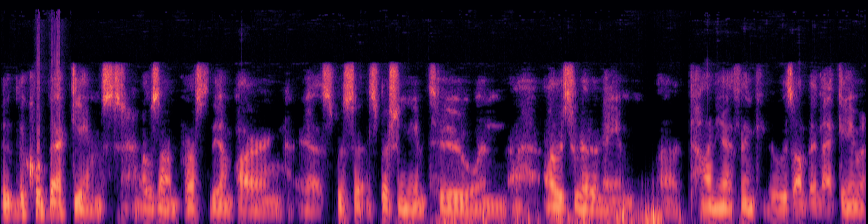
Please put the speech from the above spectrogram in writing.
the, the Quebec games. I was not impressed with the umpiring, yeah, especially, especially in game two. And uh, I always forget her name, uh, Tanya, I think, who was umpiring that game. I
